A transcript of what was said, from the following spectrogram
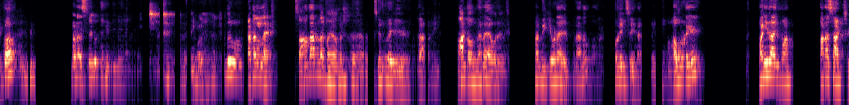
இப்போ வந்து கடல்ல சாதாரண ம- சிலுவை ஆண்டவன் மேல ஒரு நம்பிக்கையோட இருக்கிறாரு தொழில் செய்யறாரு அவருடைய மனிதாபிமானம் மனசாட்சி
